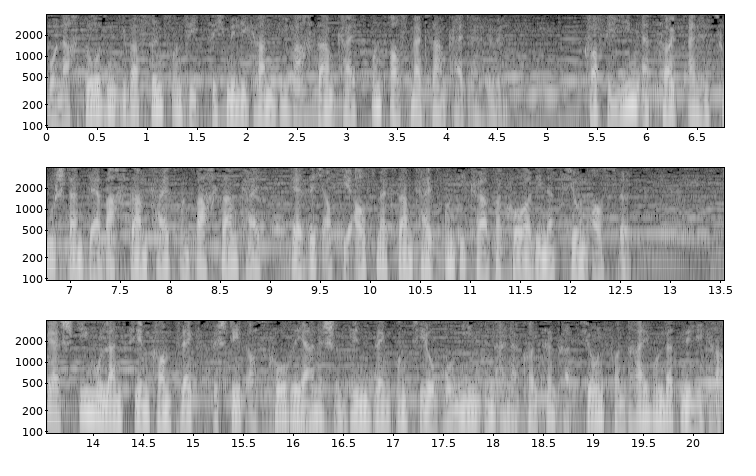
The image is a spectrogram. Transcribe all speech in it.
wonach Dosen über 75 mg die Wachsamkeit und Aufmerksamkeit erhöhen. Koffein erzeugt einen Zustand der Wachsamkeit und Wachsamkeit, der sich auf die Aufmerksamkeit und die Körperkoordination auswirkt. Der Stimulantien-Komplex besteht aus koreanischem Ginseng und Theobromin in einer Konzentration von 300 mg.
